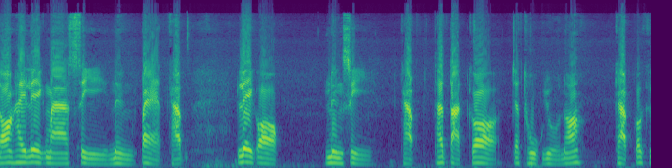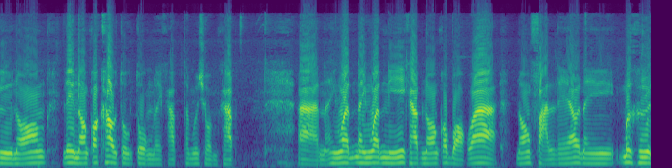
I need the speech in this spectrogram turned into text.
น้องให้เลขมา 418 ครับ เลขออก 14 ครับ ถ้าตัดก็จะถูกอยู่เนาะ ครับก็คือน้องเลขน้องก็เข้าตรงๆเลยครับท่านผู้ชมครับอ่าในงวันในงวันนี้ครับน้องก็บอกว่าน้องฝันแล้วในเมื่อคืน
